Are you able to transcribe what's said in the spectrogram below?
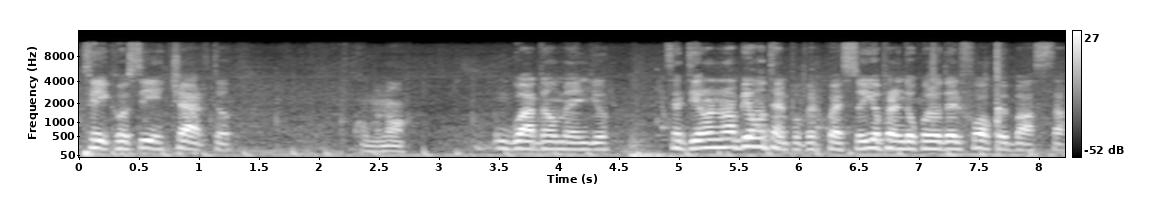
Sì, così, certo. Come no? Guarda meglio. Senti, non abbiamo tempo per questo. Io prendo quello del fuoco e basta.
